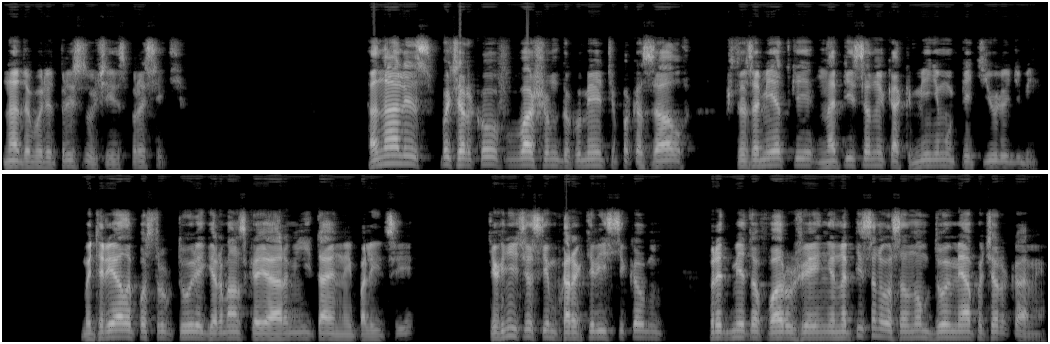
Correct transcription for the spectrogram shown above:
Надо будет при случае спросить. Анализ почерков в вашем документе показал, что заметки написаны как минимум пятью людьми. Материалы по структуре германской армии и тайной полиции, техническим характеристикам предметов вооружения написаны в основном двумя почерками.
